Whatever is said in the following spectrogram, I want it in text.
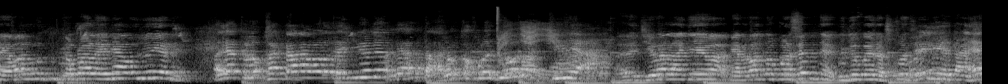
રહેવાનું તું. કપડાં લઈને આવવું જોઈએ ને. અરે પેલો ખટારા વાળો લઈ ગયો ને. અરે તારો કપડો જો રાખી અરે જેવા લાગે એવા પહેરવા તો પડશે જ ને. બીજો કોઈ રસ્તો છે? લે તા હે.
